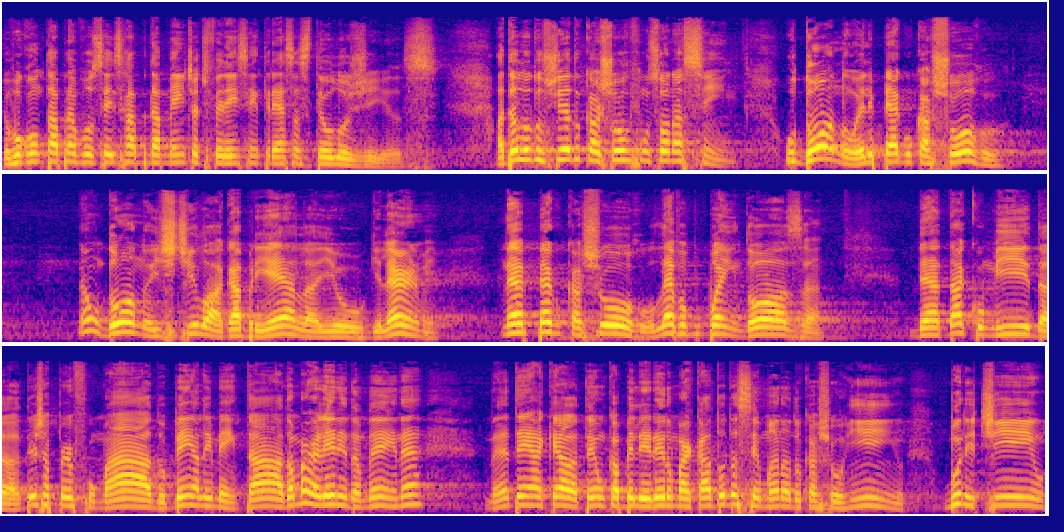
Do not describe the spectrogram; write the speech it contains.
Eu vou contar para vocês rapidamente a diferença entre essas teologias. A teologia do cachorro funciona assim: o dono, ele pega o cachorro, não dono estilo a Gabriela e o Guilherme, né? Pega o cachorro, leva para o banho idosa, dá comida, deixa perfumado, bem alimentado. A Marlene também, né? né? Tem aquela, tem um cabeleireiro marcado toda semana do cachorrinho, bonitinho,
